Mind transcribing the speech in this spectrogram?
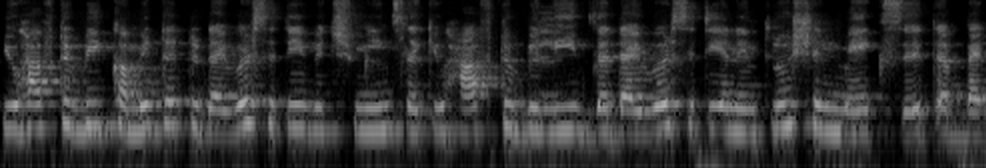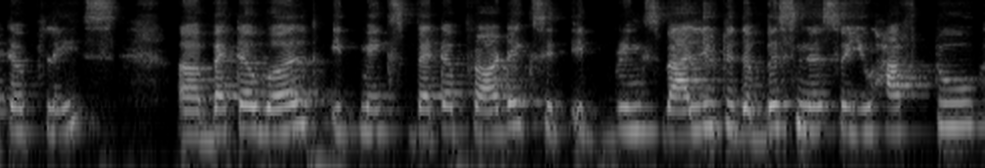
you have to be committed to diversity which means like you have to believe that diversity and inclusion makes it a better place a better world it makes better products it, it brings value to the business. So you have to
